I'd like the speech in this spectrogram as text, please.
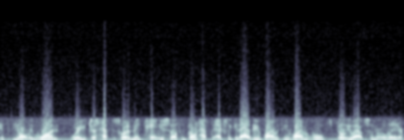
it's the only one where you just have to sort of maintain yourself and don't have to actually get out of the environment. The environment will spill you out sooner or later.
